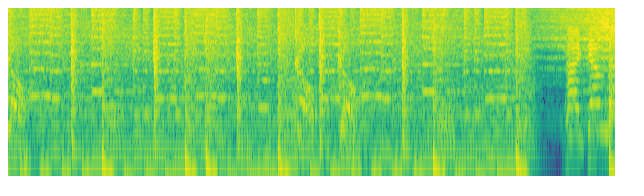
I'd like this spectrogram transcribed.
Go, go. I can.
